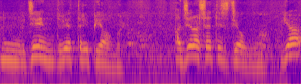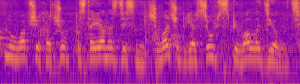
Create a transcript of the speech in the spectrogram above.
ну, день две-три пиалы. Один раз это сделала. Я, ну, вообще хочу постоянно здесь ночевать, чтобы я все успевала делать.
